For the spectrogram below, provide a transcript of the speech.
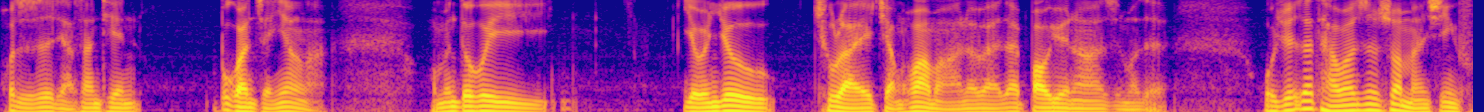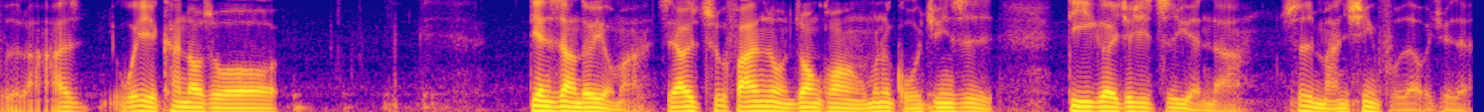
或者是两三天，不管怎样啦，我们都会有人就出来讲话嘛，对吧？在抱怨啊什么的。我觉得在台湾是算蛮幸福的啦。啊，我也看到说。电视上都有嘛，只要出发生这种状况，我们的国军是第一个就去支援的，是蛮幸福的。我觉得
